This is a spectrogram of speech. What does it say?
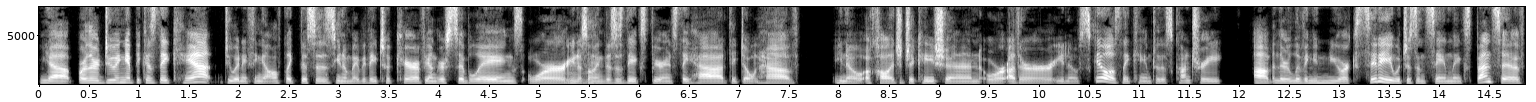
Yeah, or they're doing it because they can't do anything else. Like this is, you know, maybe they took care of younger siblings or, you know, mm-hmm. something this is the experience they had. They don't have, you know, a college education or other, you know, skills. They came to this country um, and they're living in New York City, which is insanely expensive.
